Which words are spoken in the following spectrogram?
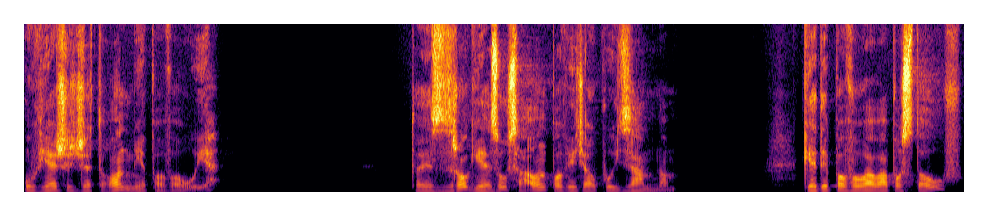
Uwierzyć, że to On mnie powołuje. To jest wzrok Jezusa. On powiedział: Pójdź za mną. Kiedy powołał apostołów?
